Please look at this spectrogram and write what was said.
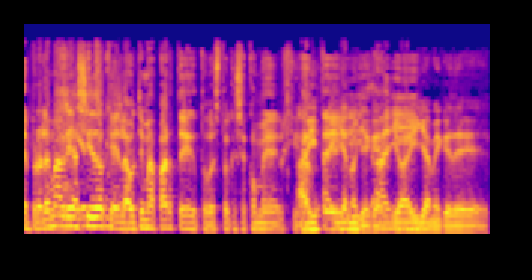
El problema habría sido que la última parte, todo esto que se come el Ahí, gigante. ahí ya no llegué, yo ahí ya me quedé.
